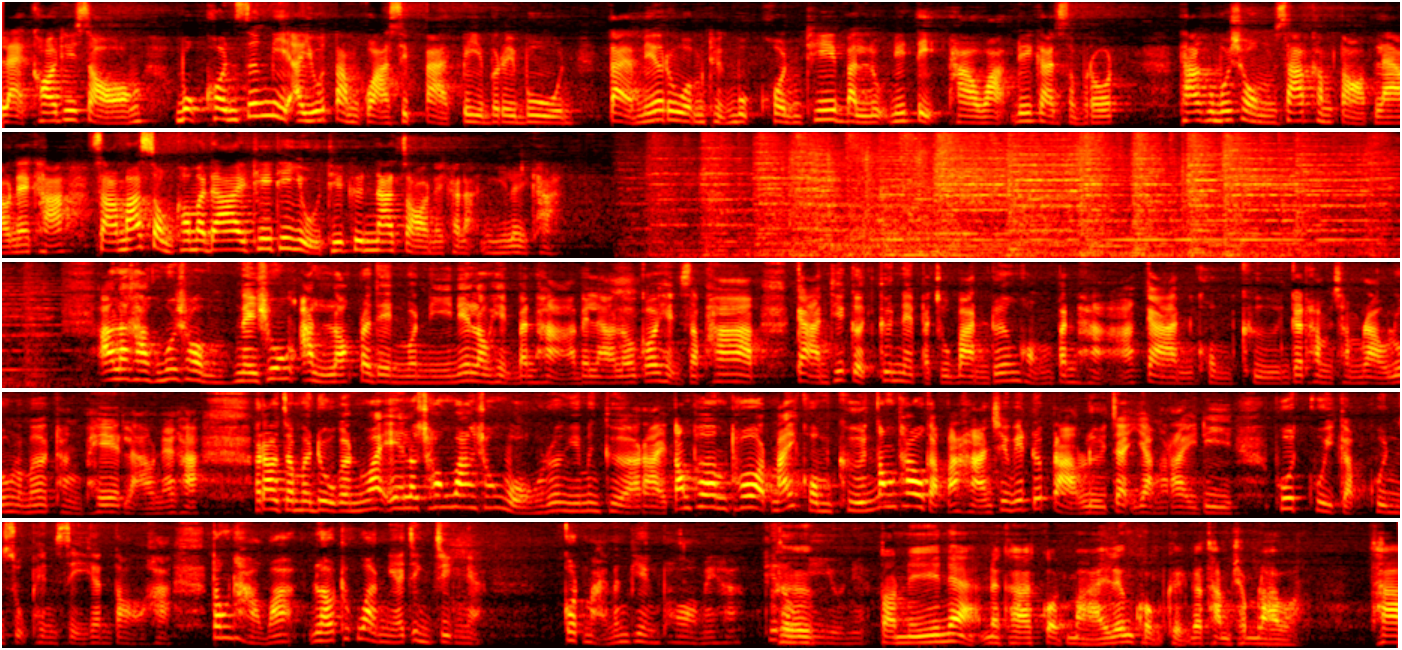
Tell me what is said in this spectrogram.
และข้อที่ 2 บุคคลซึ่งมีอายุต่ำกว่า 18 ปีบริบูรณ์ แต่ไม่รวมถึงบุคคลที่บรรลุนิติภาวะด้วยการสมรส ถ้าคุณผู้ชมทราบคำตอบแล้วนะคะ สามารถส่งเข้ามาได้ที่ที่อยู่ที่ขึ้นหน้าจอในขณะนี้เลยค่ะ เอาละค่ะคุณผู้ชมในช่วงอันล็อกประเด็นวันนี้เนี่ยเราเห็นปัญหาไปแล้ว แล้วก็เห็นสภาพการที่เกิดขึ้นในปัจจุบันเรื่องของปัญหาการข่มขืนกระทำชำเราล่วงละเมิดทางเพศแล้วนะคะ เราจะมาดูกันว่าเอ๊ะแล้วช่องว่างช่องโหว่เรื่องนี้มันคืออะไร ต้องเพิ่มโทษไหมข่มขืนต้องเท่ากับประหารชีวิตหรือเปล่า หรือจะอย่างไรดี พูดคุยกับคุณสุเพนศรีกันต่อค่ะ ต้องถามว่าแล้วทุกวันนี้จริงๆเนี่ยกฎหมายมันเพียงพอไหมคะที่เรามีอยู่เนี่ยตอนนี้เนี่ยนะคะกฎหมายเรื่องข่มขืนกระทำชำเรา ถ้า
